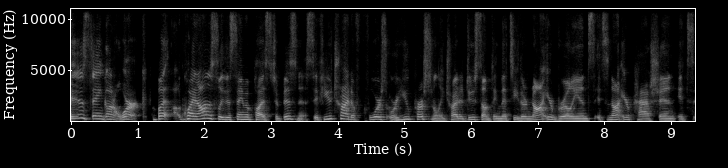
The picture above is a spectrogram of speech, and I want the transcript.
it just ain't going to work. But uh, quite honestly, the same applies to business. If you try to force, or you personally try to do something that's either not your brilliance, it's not your passion, it's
